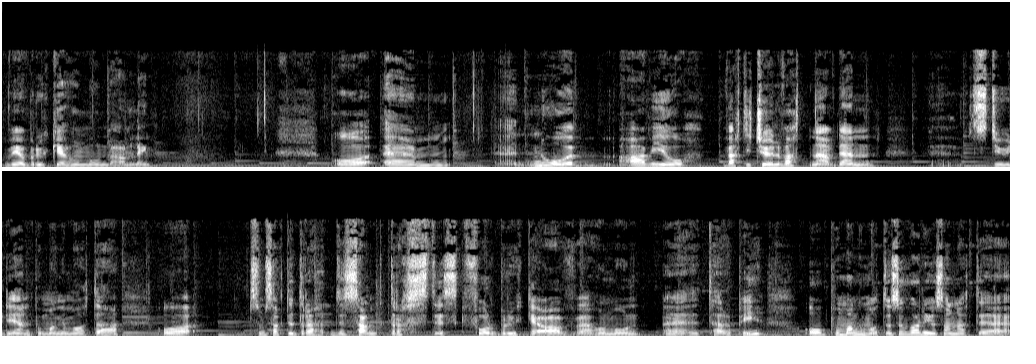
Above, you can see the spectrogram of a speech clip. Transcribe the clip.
ved å bruke hormonbehandling. Og um, nå har vi jo vært i kjølvannet av den uh, studien på mange måter. Og som sagt, det sank drastisk forbruket av hormonterapi. Og på mange måter så var det jo sånn at eh,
